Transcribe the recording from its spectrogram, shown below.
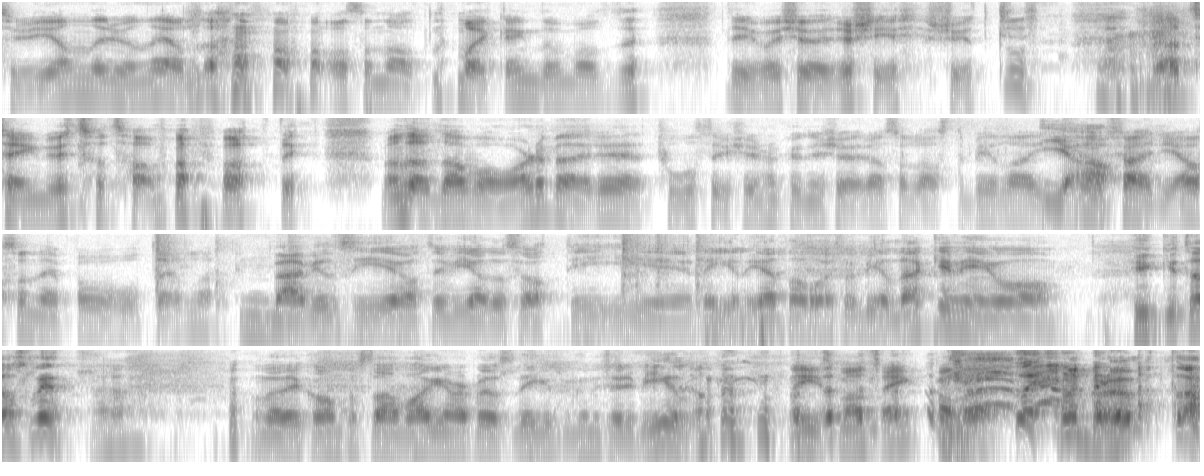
tror Jan Rune Gjelland og sånn Aten Marking de måtte drive og kjøre ski, Da Jeg trengte ikke å ta meg på det. Men da, da var det bare to stykker som kunne kjøre, altså lastebiler, i Ja. ferja og så ned på hotellet. Det vil si at vi hadde satt i i leiligheta vår for bildekket, vi, og hygget oss litt. Og da vi kom på Stavanger, var det plutselig ingen som kunne kjøre bil. Det ingen som har tenkt på det. Glemt det.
